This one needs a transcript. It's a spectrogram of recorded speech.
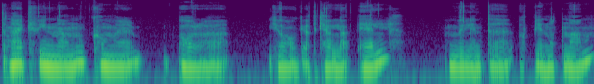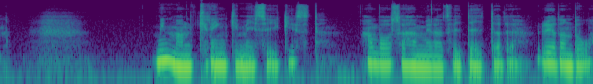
Den här kvinnan kommer bara jag att kalla L. Vill inte uppge något namn. Min man kränker mig psykiskt. Han var så här medan vi dejtade, redan då.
